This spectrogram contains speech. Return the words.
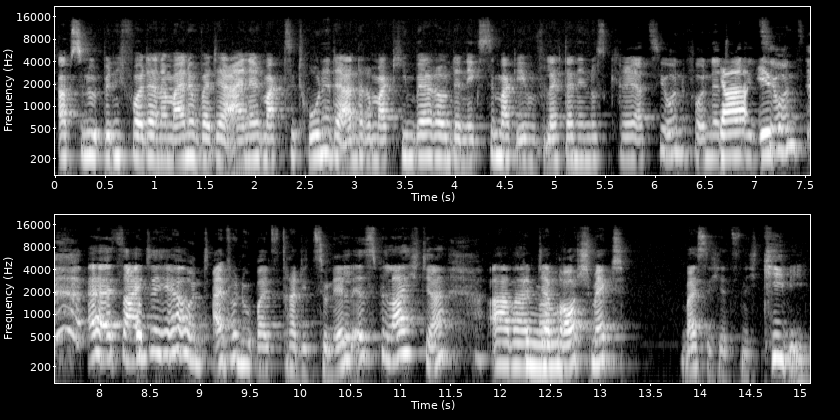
Absolut, bin ich voll deiner Meinung, weil der eine mag Zitrone, der andere mag Himbeere und der nächste mag eben vielleicht eine Nusskreation von der ja, Traditionsseite äh, her und einfach nur, weil es traditionell ist vielleicht, ja. Aber genau. der Braut schmeckt weiß ich jetzt nicht, Kiwi.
